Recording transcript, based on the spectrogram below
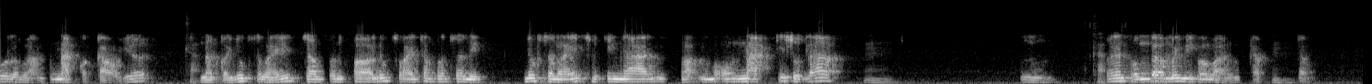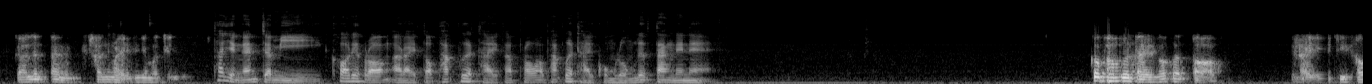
พูดระหว่างหนักกว่าเก่าเยอะครับหนักกว่ายุคสมัยจอมพลปอยุคสมัยจอมพลสฤษดิ์ยุคสมัยสุจินดาหนักที่สุดแล้วอืมอืมครับเพราะฉะนั้นผมก็ไม่มีความหวังกับอืมกับการเลือกตั้งครั้งใหม่ที่จะมาถึงถ้าอย่างนั้นจะมีข้อเรียกร้องอะไรต่อพรรคเพื่อไทยครับ เพราะว่าพรรคเพื่อไทยคงลงเลือกตั้งแน่ก็พรรคเพื่อไทยเขาก็ตอบ ไขที่เขา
